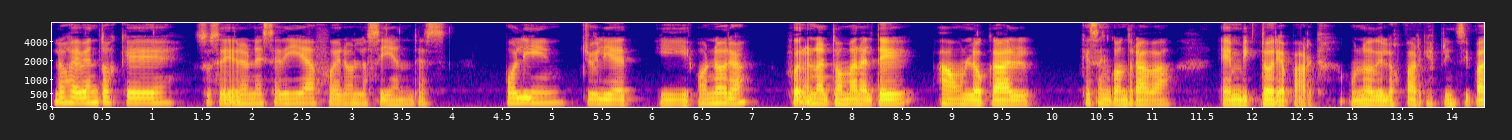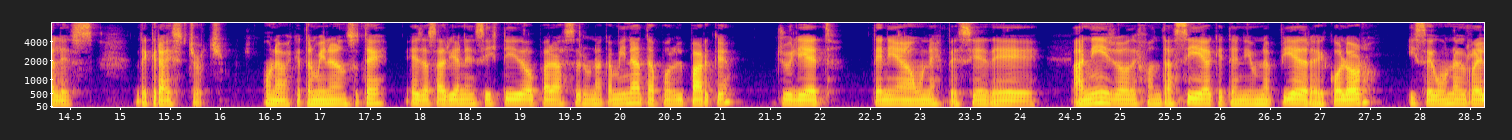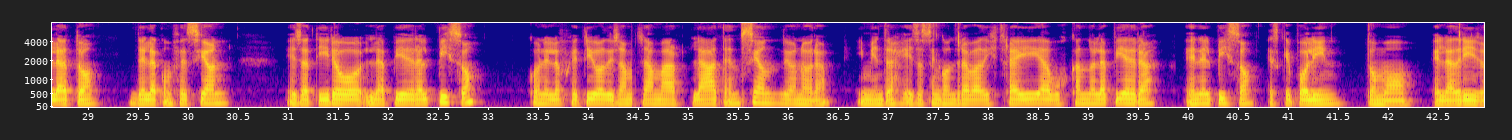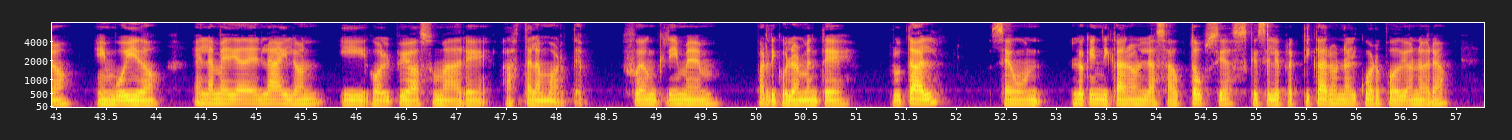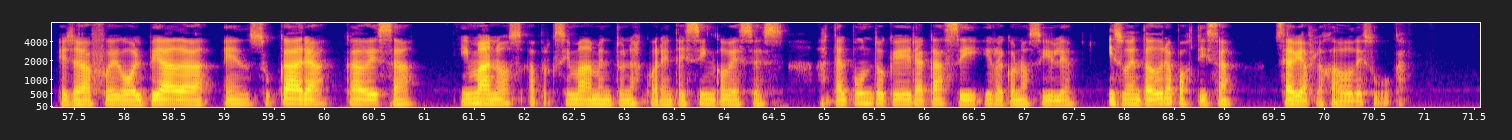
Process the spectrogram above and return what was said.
Los eventos que sucedieron ese día fueron los siguientes. Pauline, Juliet y Honora fueron a tomar el té a un local que se encontraba en Victoria Park, uno de los parques principales de Christchurch. Una vez que terminaron su té, ellas habían insistido para hacer una caminata por el parque. Juliet tenía una especie de anillo de fantasía que tenía una piedra de color y según el relato de la confesión, ella tiró la piedra al piso con el objetivo de llamar la atención de Honora y mientras ella se encontraba distraída buscando la piedra en el piso, es que Pauline tomó el ladrillo imbuido en la media del nylon y golpeó a su madre hasta la muerte. Fue un crimen particularmente brutal, según lo que indicaron las autopsias que se le practicaron al cuerpo de Honora. Ella fue golpeada en su cara, cabeza y manos aproximadamente unas 45 veces hasta el punto que era casi irreconocible, y su dentadura postiza se había aflojado de su boca.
